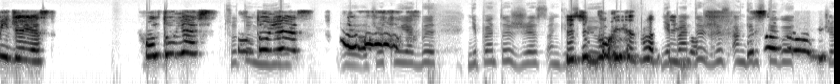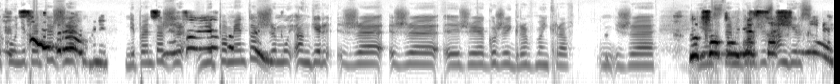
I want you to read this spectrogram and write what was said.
midzie jest! On tu jest! Co to tu mówi? jest! Czeku, jakby nie pamiętasz, że z Ja się angielskiego... boję Nie Bartiego. pamiętasz, że z angielskiego... robi? Czeku, nie Co on pamiętasz, że... robi? Nie pamiętasz, że, nie pamiętasz, że mój angiel, że, że, że ja gorzej gram w Minecraft, że No co Jestem jest za gorszy z angielskiego.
